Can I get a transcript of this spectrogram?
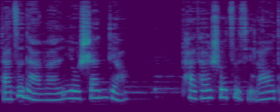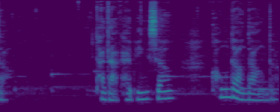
打字打完又删掉，怕他说自己唠叨。他打开冰箱，空荡荡的，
